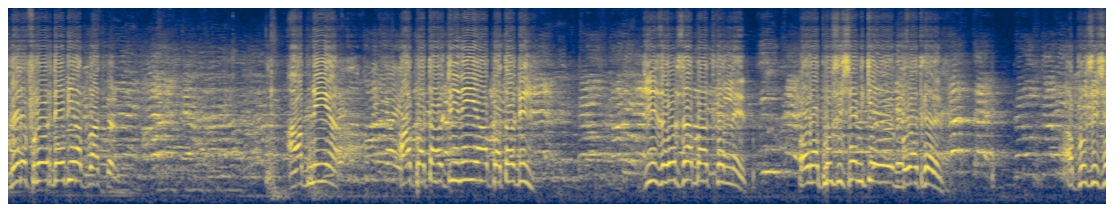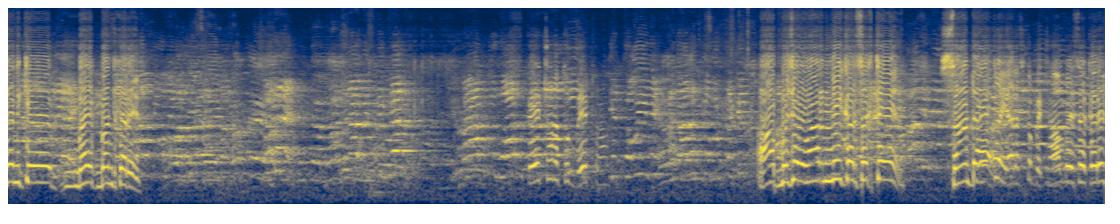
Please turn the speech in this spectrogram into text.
میں نے فلور دے دیا آپ بات کر آپ نہیں ہیں۔ آپ اتھارٹی نہیں ہیں آپ اتھارٹی جی ضرور صاحب بات کر لیں۔ اور اپوزیشن کے بات کریں۔ اپوزیشن کے مائک بند کریں۔ بیٹھو نا تم بیٹھو۔ آپ مجھے وارن نہیں کر سکتے۔ سانٹ یار اس کو آپ ایسا کریں۔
